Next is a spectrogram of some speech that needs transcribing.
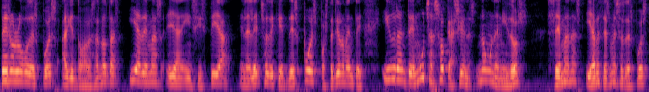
pero luego después alguien tomaba esas notas y además ella insistía en el hecho de que después, posteriormente y durante muchas ocasiones, no una ni dos, semanas y a veces meses después,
